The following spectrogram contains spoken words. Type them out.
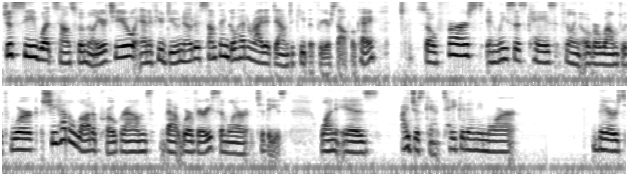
Just see what sounds familiar to you. And if you do notice something, go ahead and write it down to keep it for yourself, okay? So, first, in Lisa's case, feeling overwhelmed with work, she had a lot of programs that were very similar to these. One is, I just can't take it anymore. There's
